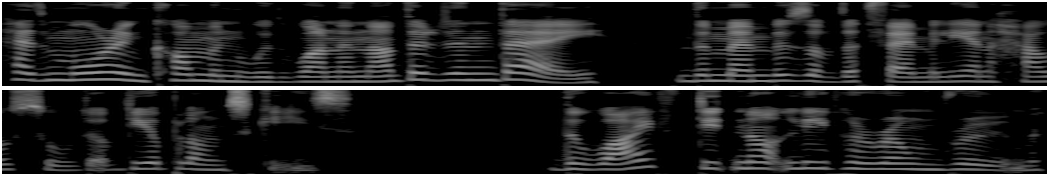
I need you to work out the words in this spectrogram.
had more in common with one another than they, the members of the family and household of the Oblonskys. The wife did not leave her own room.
